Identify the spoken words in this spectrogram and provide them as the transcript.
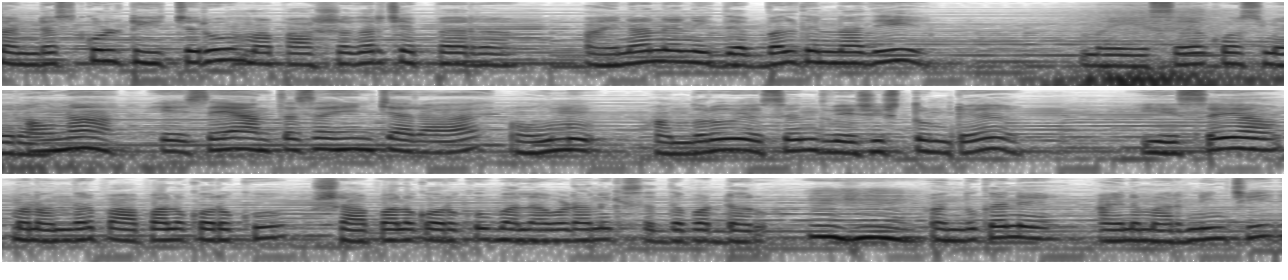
సండే స్కూల్ టీచరు మా పాస్టర్ గారు చెప్పారురా. అయినా నేను ఈ దెబ్బలు తిన్నది మా ఏసయ్య కోసమేరా. అవునా? ఏసే అంత సహించారా? అవును. అందరూ ఏసైని ద్వేషిస్తుంటే ఏసయ్య మనందరి పాపాల కొరకు శాపాల కొరకు బలవడానికి సిద్ధపడ్డారు. అందుకనే ఆయన మరణించి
